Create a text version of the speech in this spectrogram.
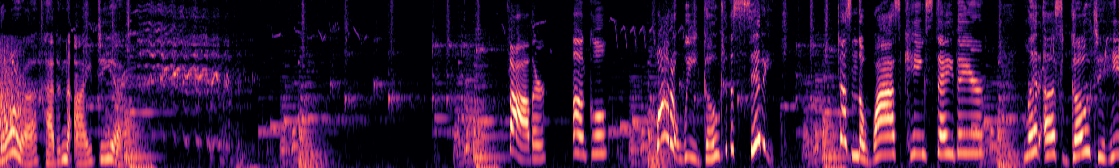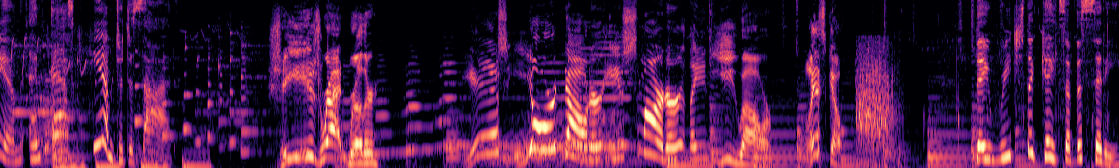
Nora had an idea. Father, Uncle, why don't we go to the city? Doesn't the wise king stay there? Let us go to him and ask him to decide. She is right, brother. Yes, your daughter is smarter than you are. Let's go. They reached the gates of the city.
